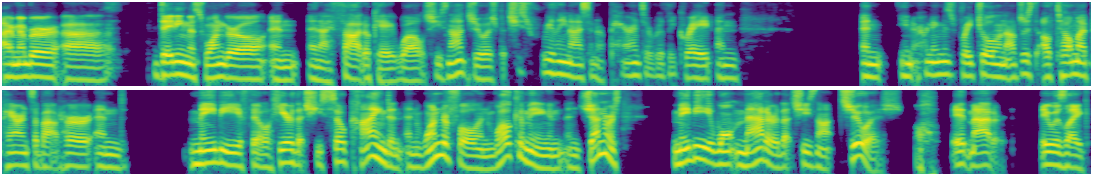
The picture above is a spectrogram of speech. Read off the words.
I remember uh, dating this one girl and and I thought, okay, well, she's not Jewish, but she's really nice and her parents are really great. And and you know, her name is Rachel. And I'll just I'll tell my parents about her. And maybe if they'll hear that she's so kind and, and wonderful and welcoming and, and generous, maybe it won't matter that she's not Jewish. Oh, it mattered. It was like,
